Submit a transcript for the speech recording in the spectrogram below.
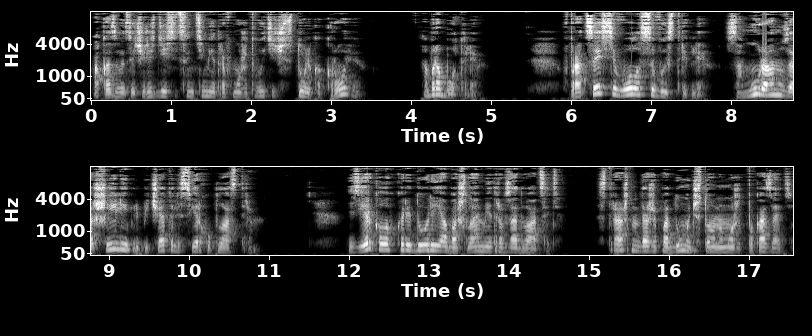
оказывается, через 10 сантиметров может вытечь столько крови, обработали. В процессе волосы выстригли, саму рану зашили и припечатали сверху пластырем. Зеркало в коридоре я обошла метров за двадцать. Страшно даже подумать, что оно может показать.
